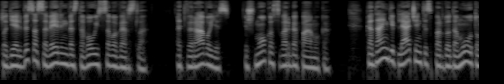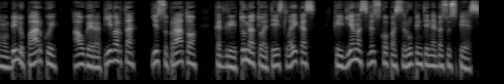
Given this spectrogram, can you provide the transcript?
todėl visą save ir investavau į savo verslą atviravo jis, išmoko svarbę pamoką. Kadangi plečiantis parduodamų automobilių parkui auga ir apyvarta, jis suprato, kad greitų metų ateis laikas, kai vienas visko pasirūpinti nebesuspės.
